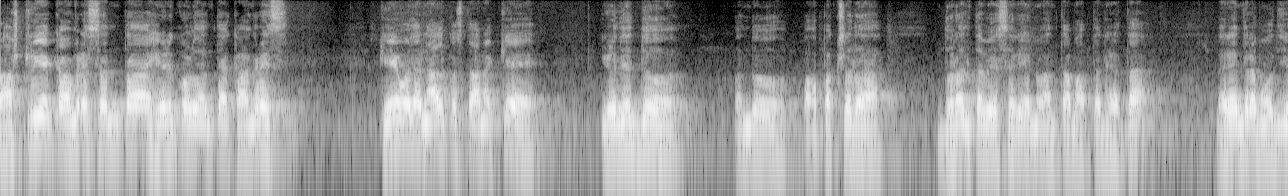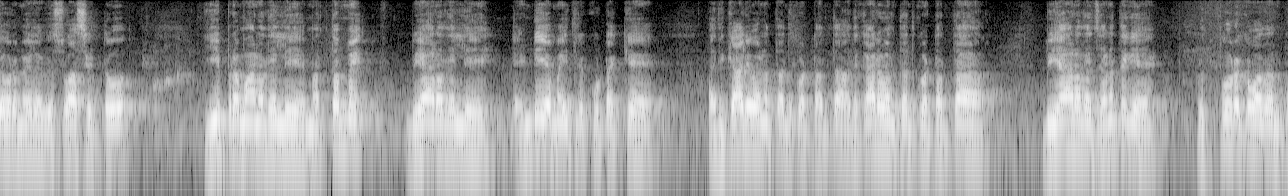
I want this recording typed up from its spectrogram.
ರಾಷ್ಟ್ರೀಯ ಕಾಂಗ್ರೆಸ್ ಅಂತ ಹೇಳಿಕೊಳ್ಳುವಂಥ ಕಾಂಗ್ರೆಸ್ ಕೇವಲ ನಾಲ್ಕು ಸ್ಥಾನಕ್ಕೆ ಇಳಿದಿದ್ದು ಒಂದು ಆ ಪಕ್ಷದ ದುರಂತವೇ ಸರಿ ಅನ್ನುವಂಥ ಮಾತನ್ನು ಹೇಳ್ತಾ, ನರೇಂದ್ರ ಮೋದಿಯವರ ಮೇಲೆ ವಿಶ್ವಾಸ ಇಟ್ಟು, ಈ ಪ್ರಮಾಣದಲ್ಲಿ ಮತ್ತೊಮ್ಮೆ ಬಿಹಾರದಲ್ಲಿ ಎನ್ ಡಿ ಎ ಮೈತ್ರಿಕೂಟಕ್ಕೆ ಅಧಿಕಾರವನ್ನು ತಂದುಕೊಟ್ಟಂಥ ಅಧಿಕಾರವನ್ನು ತಂದುಕೊಟ್ಟಂಥ ಬಿಹಾರದ ಜನತೆಗೆ ಹೃತ್ಪೂರ್ವಕವಾದಂಥ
